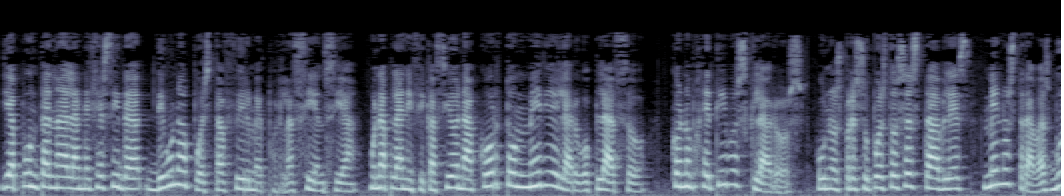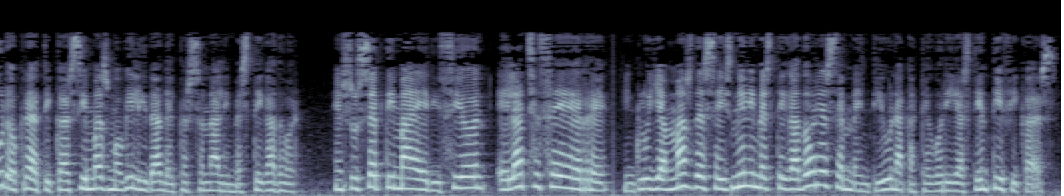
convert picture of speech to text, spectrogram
y apuntan a la necesidad de una apuesta firme por la ciencia, una planificación a corto, medio y largo plazo, con objetivos claros, unos presupuestos estables, menos trabas burocráticas y más movilidad del personal investigador. En su séptima edición, el HCR incluye a más de 6.000 investigadores en 21 categorías científicas,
